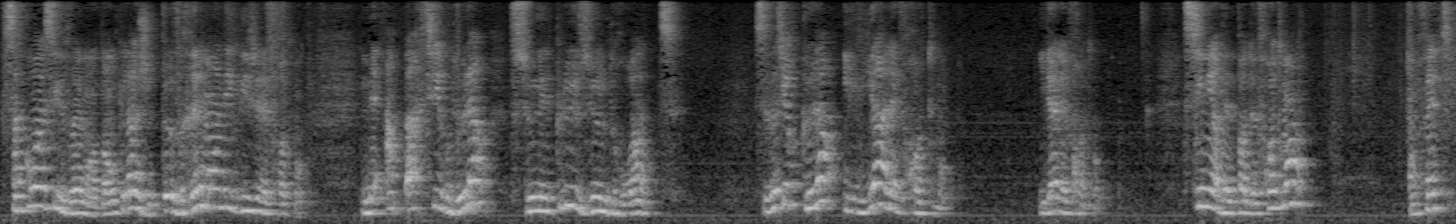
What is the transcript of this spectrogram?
ça coïncide vraiment. Donc là, je peux vraiment négliger les frottements. Mais à partir de là, ce n'est plus une droite. C'est-à-dire que là, il y a les frottements. Il y a les frottements. S'il n'y avait pas de frottement, en fait,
